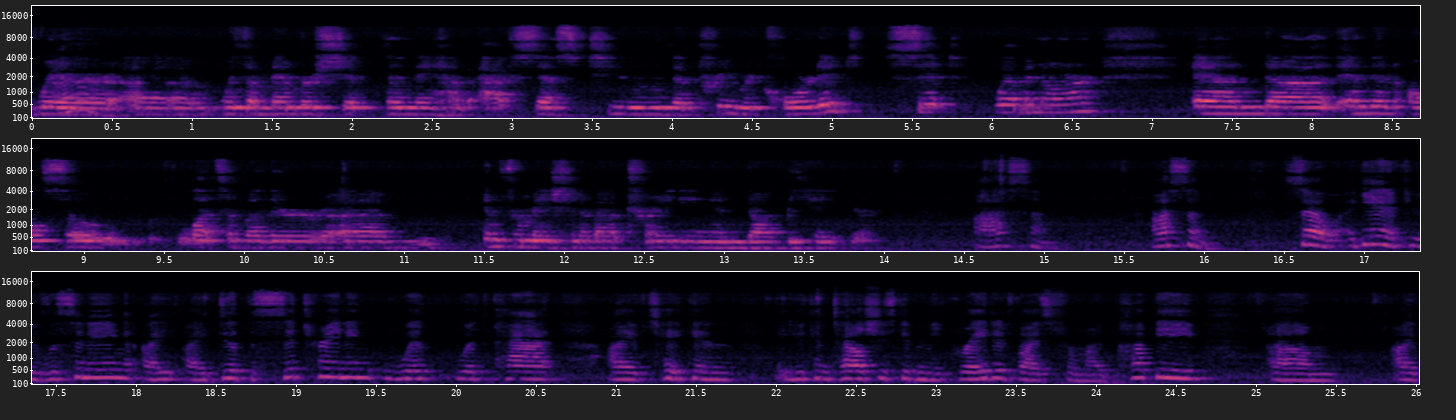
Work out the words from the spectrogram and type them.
where uh, with a membership then they have access to the pre-recorded sit webinar and uh, and then also lots of other um, information about training and dog behavior Awesome. Awesome. So again, if you're listening, I, I did the sit training with, with Pat. I've taken, you can tell she's given me great advice for my puppy. Um, I've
